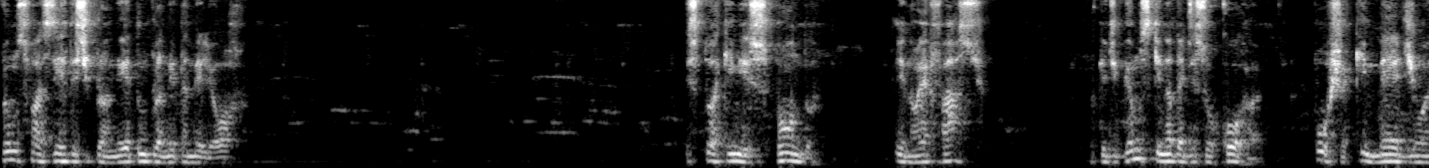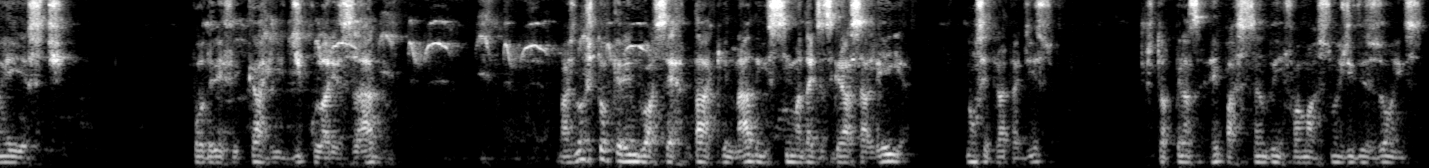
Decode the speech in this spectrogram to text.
Vamos fazer deste planeta um planeta melhor. Estou aqui me expondo e não é fácil, porque digamos que nada disso ocorra, Poxa, que médium é este? Poderia ficar ridicularizado? Mas não estou querendo acertar aqui nada em cima da desgraça alheia. Não se trata disso. Estou apenas repassando informações de visões,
